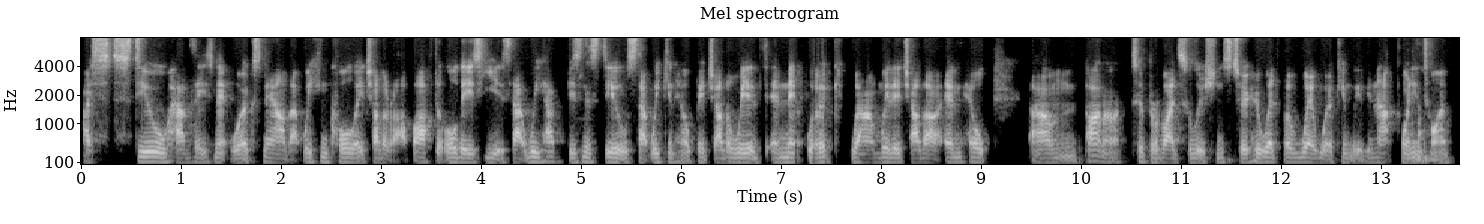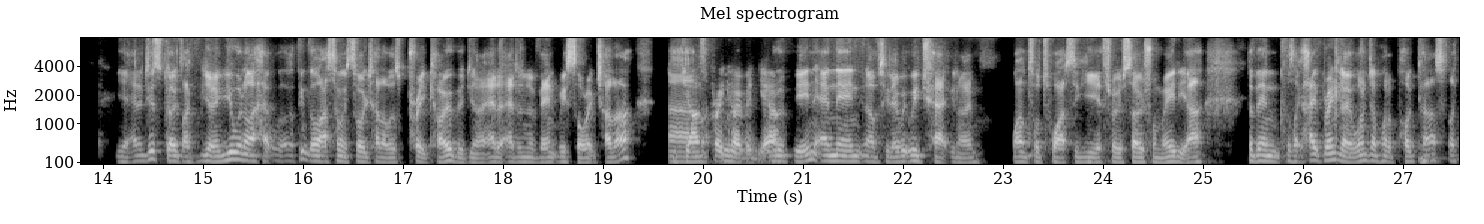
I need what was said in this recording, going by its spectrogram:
I still have these networks now that we can call each other up after all these years, that we have business deals that we can help each other with and network um, with each other and help um, partner to provide solutions to whoever we're working with in that point in time. Yeah, and it just goes like you know, you and I. Have, I think the last time we saw each other was pre-COVID. You know, at, at an event we saw each other. Um, just pre-COVID, yeah. Been, and then obviously we, we chat. You know, once or twice a year through social media. But then it was like, hey, Brendo, want to jump on a podcast? Like,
